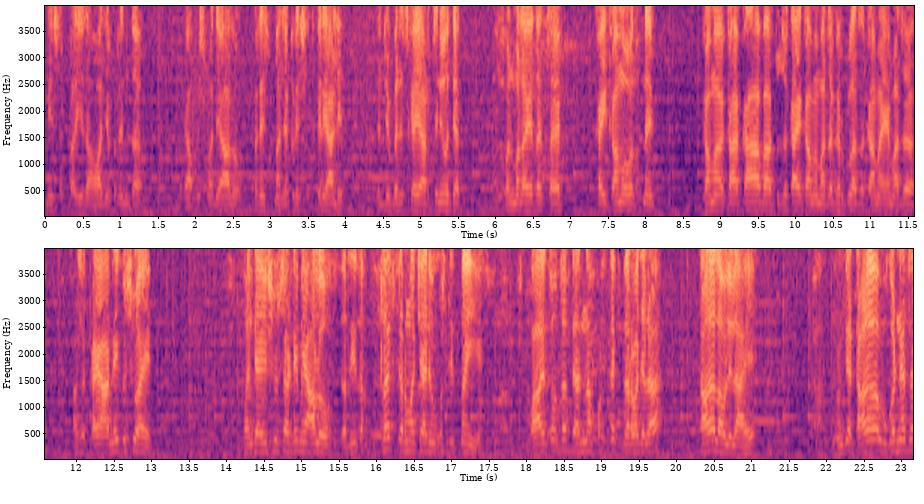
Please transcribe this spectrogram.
मी सकाळी दहा वाजेपर्यंत त्या ऑफिसमध्ये आलो. बरेच माझ्याकडे शेतकरी आलेत त्यांचे बरेच काही अडचणी होत्या पण मला येतात साहेब काही कामं होत नाहीत. कामं का का बा तुझं काय काम आहे? माझं घरकुलाचं काम आहे माझं असं काही अनेक इश्यू आहेत. पण त्या इश्यूसाठी मी आलो तर तिथं कुठलाच कर्मचारी उपस्थित नाही आहे पाळतो तर त्यांना प्रत्येक दरवाजाला टाळं लावलेलं आहे. आणि ते टाळं उघडण्याचं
